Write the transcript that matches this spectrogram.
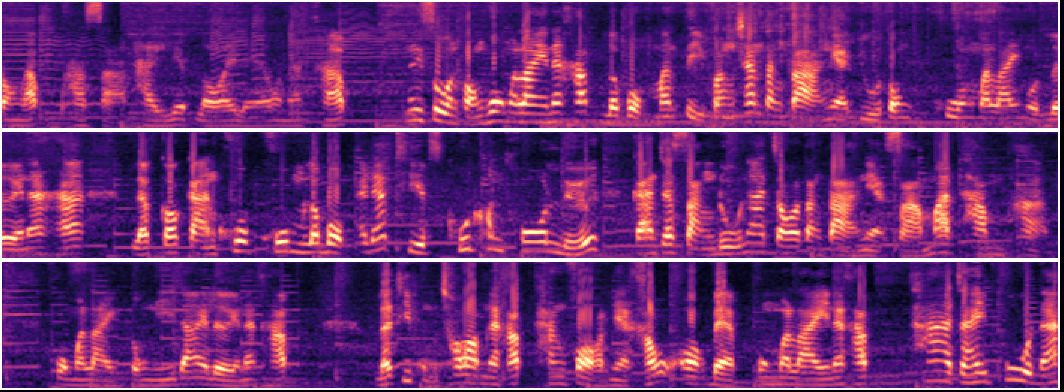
รองรับภาษาไทยเรียบร้อยแล้วนะครับ ในส่วนของพวงมาลัยนะครับ ระบบมัลติฟังก์ชันต่างๆเนี่ยอยู่ตรงพวงมาลัยหมดเลยนะฮะ แล้วก็การควบคุมระบบ Adaptive Cruise Control หรือการจะสั่งดูหน้าจอต่างๆเนี่ยสามารถทำผ่านพวงมาลัยตรงนี้ได้เลยนะครับ และที่ผมชอบนะครับทาง Ford เนี่ยเขาออกแบบพวงมาลัยนะครับ ถ้าจะให้พูดนะ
